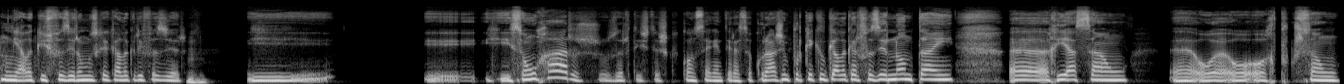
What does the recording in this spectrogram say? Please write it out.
E ela quis fazer a música que ela queria fazer. Uhum. E, e, e são raros os artistas que conseguem ter essa coragem porque aquilo que ela quer fazer não tem a reação ah, ou, a, ou a repercussão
